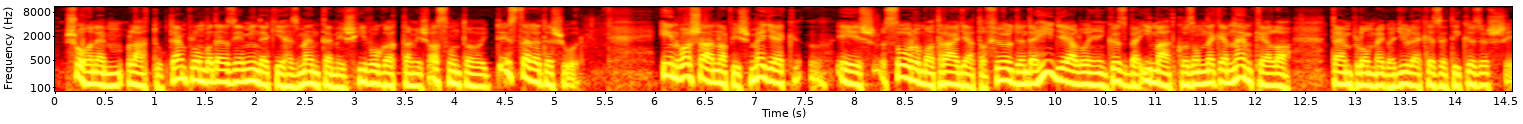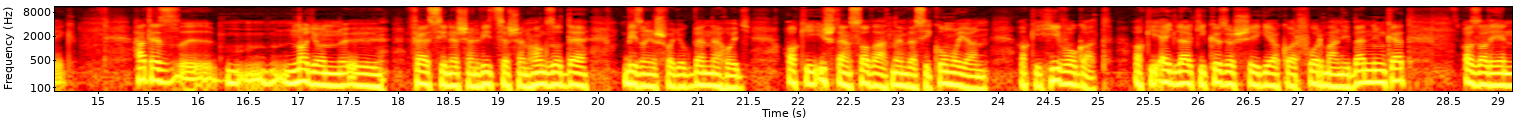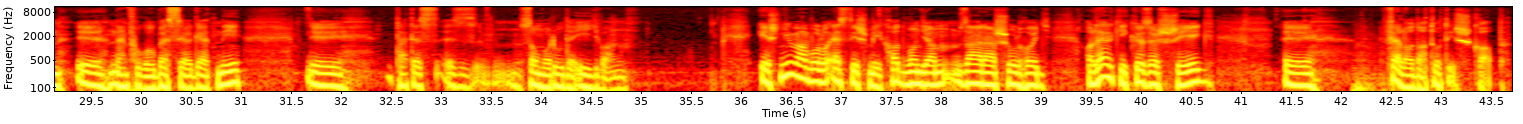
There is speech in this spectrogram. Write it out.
soha nem láttuk templomba, de azért mindenkihez mentem és hívogattam, és azt mondta, hogy tiszteletes úr, én vasárnap is megyek, és szórom a trágyát a földön, de higgy el, hogy én közben imádkozom, nekem nem kell a templom meg a gyülekezeti közösség. Hát ez nagyon felszínesen, viccesen hangzott, de bizonyos vagyok benne, hogy aki Isten szavát nem veszi komolyan, aki hívogat, aki egy lelki közösségi akar formálni bennünket, azzal én nem fogok beszélgetni. Tehát ez, ez szomorú, de így van. És nyilvánvaló ezt is még hadd mondjam zárásul, hogy a lelki közösség feladatot is kap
